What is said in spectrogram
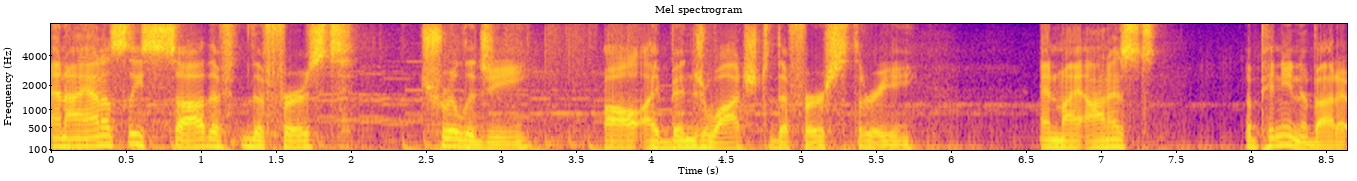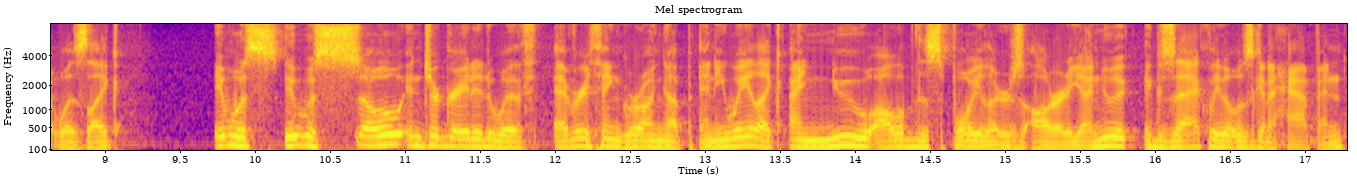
And I honestly saw the the first trilogy. All I binge watched the first 3. And my honest opinion about it was like it was it was so integrated with everything growing up anyway. Like i knew all of the spoilers already. I knew exactly what was going to happen.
